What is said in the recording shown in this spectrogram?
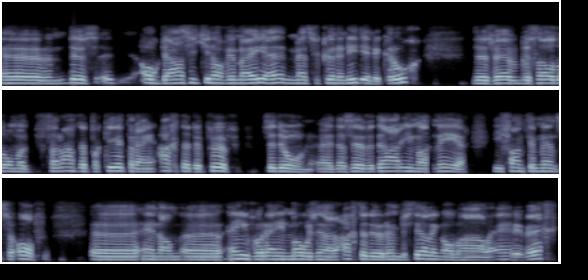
Uh, dus ook daar zit je nog weer mee. Hè? Mensen kunnen niet in de kroeg. Dus we hebben besloten om het vanaf de parkeerterrein achter de pub te doen. Uh, dan zetten we daar iemand neer. Die vangt de mensen op. Uh, en dan uh, één voor één mogen ze naar de achterdeur hun bestelling ophalen en weer weg.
